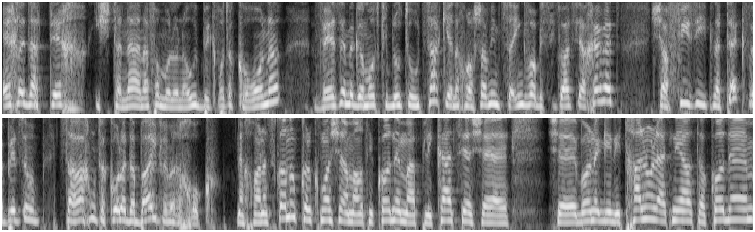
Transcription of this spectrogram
איך לדעתך השתנה ענף המלונאות בעקבות הקורונה, ואיזה מגמות קיבלו תאוצה? כי אנחנו עכשיו נמצאים כבר בסיטואציה אחרת, שהפיזי התנתק, ובעצם צרכנו את הכל עד הבית ומרחוק. נכון, אז קודם כל, כמו שאמרתי קודם, האפליקציה ש, שבוא נגיד, התחלנו להתניע אותה קודם,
